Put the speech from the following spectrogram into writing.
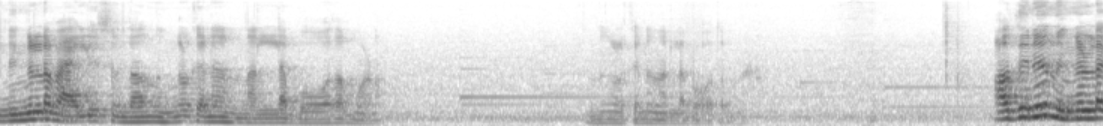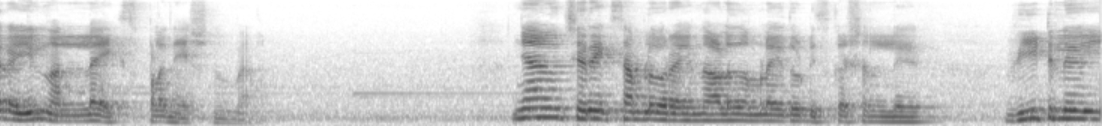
നിങ്ങളുടെ വാല്യൂസ് എന്താണെന്ന് നിങ്ങൾക്ക് തന്നെ നല്ല ബോധം വേണം. നിങ്ങൾക്ക് തന്നെ നല്ല ബോധം വേണം. അതിന് നിങ്ങളുടെ കയ്യിൽ നല്ല എക്സ്പ്ലനേഷനും വേണം. ഞാൻ ഒരു ചെറിയ എക്സാമ്പിൾ പറയുന്ന ആൾ നമ്മൾ ഏതോ ഡിസ്കഷനിൽ വീട്ടിൽ ഈ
